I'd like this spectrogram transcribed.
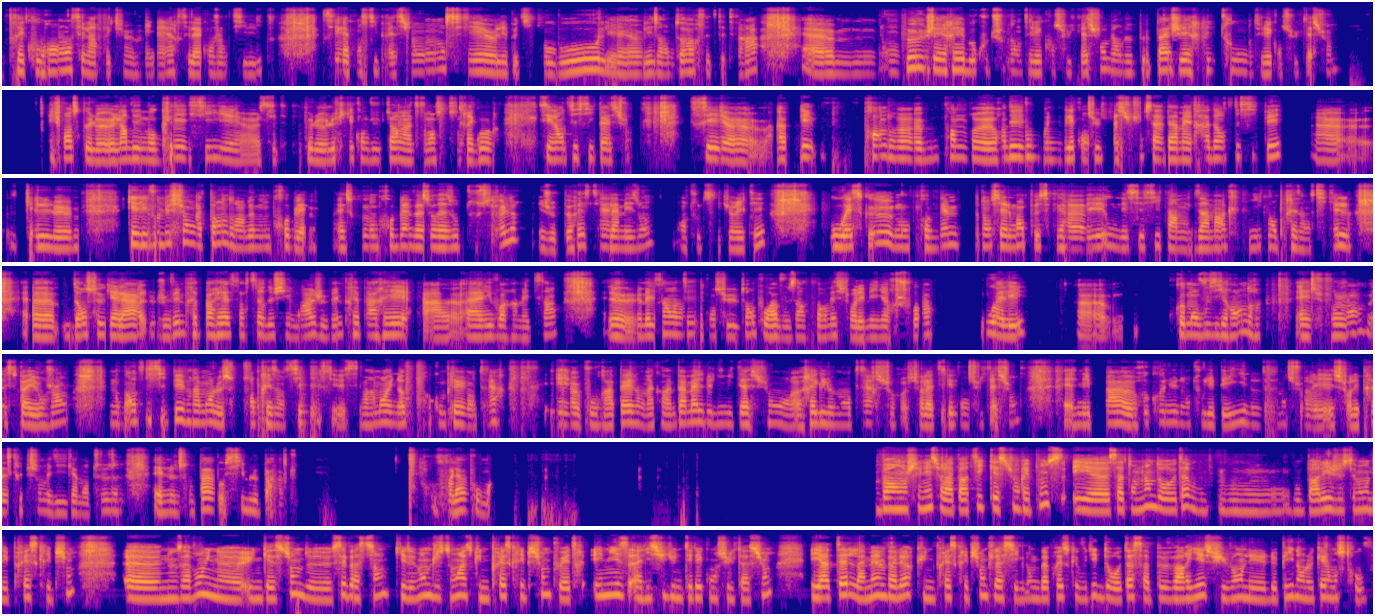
très courant, c'est l'infection urinaire, c'est la conjonctivite, c'est la constipation, c'est euh, les petits bobos, les, euh, entorses, etc. on peut gérer beaucoup de choses en téléconsultation, mais on ne peut pas gérer tout en téléconsultation. Et je pense que l'un des mots-clés ici, c'est un peu le, fil conducteur de l'intervention de Grégoire, c'est l'anticipation. C'est prendre, prendre rendez-vous pour une téléconsultation, ça permettra d'anticiper euh, quelle, quelle, évolution attendre de mon problème? Est-ce que mon problème va se résoudre tout seul et je peux rester à la maison en toute sécurité? Ou est-ce que mon problème potentiellement peut s'aggraver ou nécessite un examen clinique en présentiel? Euh, Dans ce cas-là, je vais me préparer à sortir de chez moi, je vais me préparer à, aller voir un médecin. Euh, le médecin consultant pourra vous informer sur les meilleurs choix, où aller, comment vous y rendre, est-ce urgent, n'est-ce pas urgent? Donc anticiper vraiment le soin présentiel, c'est vraiment une offre complémentaire. Et euh, pour rappel, on a quand même pas mal de limitations euh, réglementaires sur, sur la téléconsultation. Elle n'est pas euh, reconnue dans tous les pays, notamment sur les, sur les prescriptions médicamenteuses. Elles ne sont pas possibles partout. Voilà pour moi. On va enchaîner sur la partie questions-réponses et euh, ça tombe bien, Dorota, vous, parlez justement des prescriptions. Euh, nous avons une, question de Sébastien qui demande justement est-ce qu'une prescription peut être émise à l'issue d'une téléconsultation et a-t-elle la même valeur qu'une prescription classique? Donc d'après ce que vous dites, Dorota, ça peut varier suivant le pays dans lequel on se trouve.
